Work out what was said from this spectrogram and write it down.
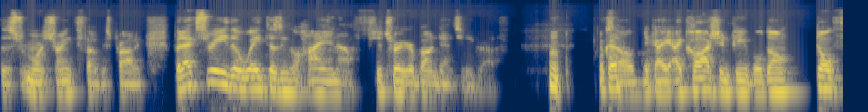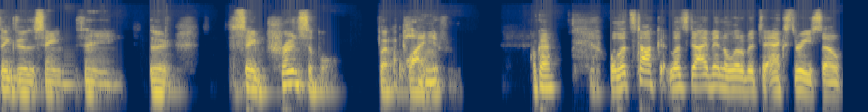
the, the more strength focused product. But X3, the weight doesn't go high enough to trigger bone density growth. Hmm. Okay. So like I, I caution people, don't don't think they're the same thing. They're the same principle, but applied Mhm. differently. Okay. Well, let's talk. Let's dive in a little bit to X3. So,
